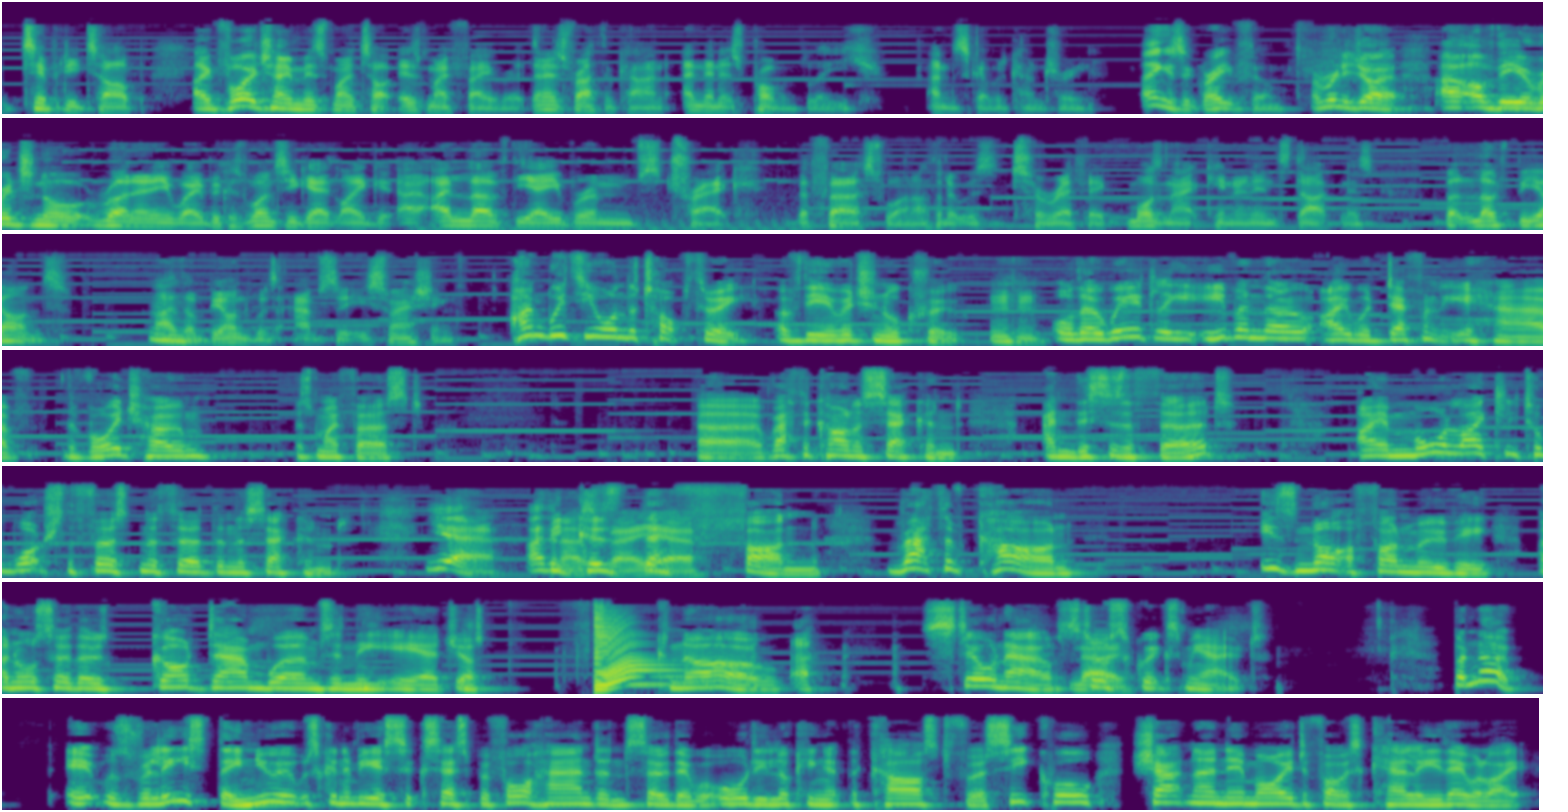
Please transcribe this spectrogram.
tippity top. Like Voyage Home is my top, is my favorite. Then it's Wrath of Khan, and then it's probably Undiscovered Country. I think it's a great film. I really enjoy it uh, of the original run anyway. Because once you get like, I, I love the Abrams Trek, the first one. I thought it was terrific. wasn't that keen on Into Darkness, but loved Beyond. I thought Beyond was absolutely smashing. I'm with you on the top three of the original crew. Although, weirdly, even though I would definitely have The Voyage Home as my first, uh, Wrath Khan a second, and this is a third, I am more likely to watch the first and the third than the second Yeah, I think because that's fair. they're Yeah. fun. Wrath of Khan is not a fun movie, and also those goddamn worms in the ear just fuck no. Still now, still No. squicks me out. But no, it was released. They knew it was going to be a success beforehand, and so they were already looking at the cast for a sequel. Shatner, Nimoy, DeForest Kelley, they were like,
